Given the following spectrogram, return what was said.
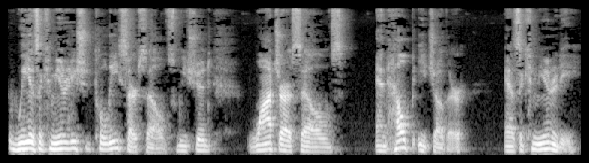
we as a community should police ourselves. We should watch ourselves and help each other as a community.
